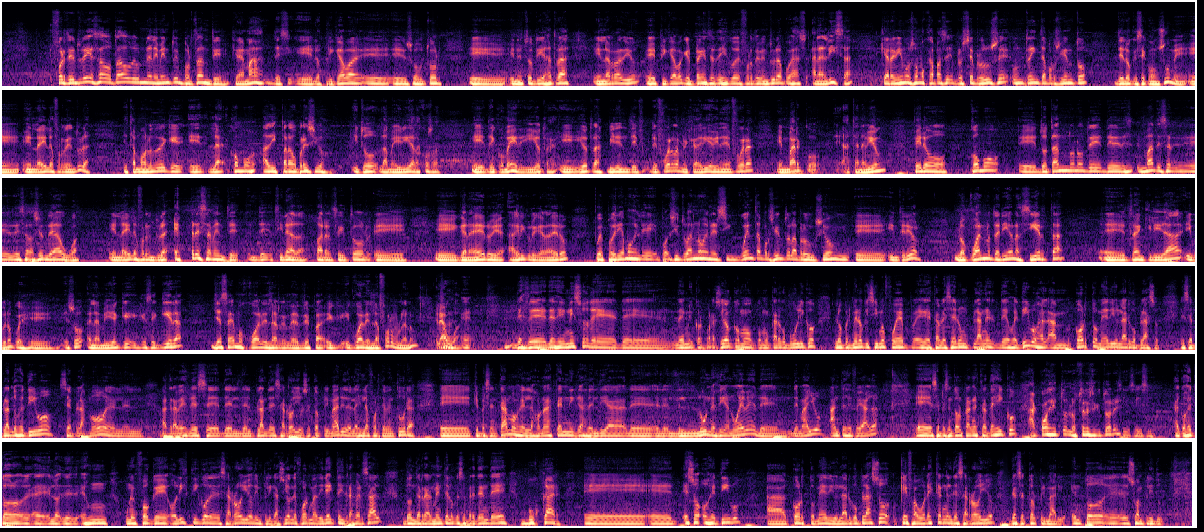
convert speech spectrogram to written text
Fuerteventura ya se ha dotado de un elemento importante, que además de, eh, lo explicaba eh, eh, su autor en estos días atrás en la radio, explicaba que el plan estratégico de Fuerteventura pues analiza que ahora mismo somos capaces, de, se produce un 30% de lo que se consume en la isla Fuerteventura. Estamos hablando de que la, cómo ha disparado precios y todo, la mayoría de las cosas de comer y otras, y, otras vienen de fuera, la mercadería viene de fuera, en barco, hasta en avión, pero como eh, dotándonos de, más desalación de agua en la isla Fuerteventura, expresamente destinada para el sector eh, eh, ganadero y agrícola y ganadero, pues podríamos situarnos en el 50% de la producción eh, interior, lo cual nos daría una cierta tranquilidad y bueno, pues eso en la medida que, que se quiera ya sabemos cuál es la regla de tres y cuál es la fórmula, ¿no? El agua. Eh, desde, desde el inicio de, de, de, mi corporación como, como cargo público, lo primero que hicimos fue eh, establecer un plan de objetivos a, a corto, medio y largo plazo. Ese plan de objetivos se plasmó el, el, a través de ese, del, del, plan de desarrollo del sector primario de la isla Fuerteventura, eh, que presentamos en las jornadas técnicas del, día de, del, del lunes, día 9 de, de mayo, antes de FEAGA. Eh, se presentó el plan estratégico. ¿Acoge todos los tres sectores? Sí, sí, sí. Acoge todo, eh, lo, es un, un, enfoque holístico de desarrollo, de implicación de forma directa y transversal, donde realmente lo que se pretende es buscar eh, esos objetivos a corto, medio y largo plazo que favorezcan el desarrollo del sector primario en toda eh, su amplitud.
